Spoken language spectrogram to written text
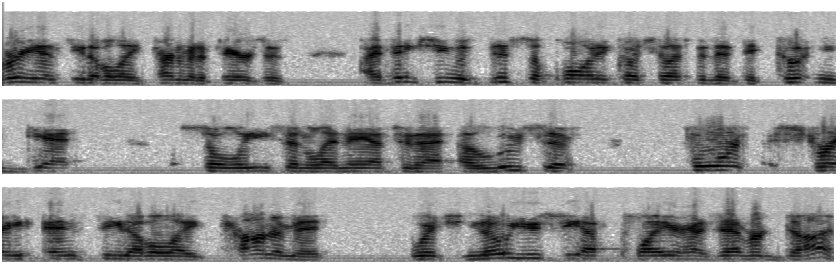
three NCAA tournament appearances. I think she was disappointed, Coach Gillespie, that they couldn't get Solis and Linnea to that elusive fourth straight NCAA tournament, which no UCF player has ever done.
